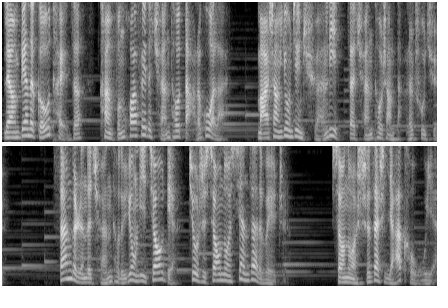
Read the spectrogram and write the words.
两边的狗腿子。看冯花飞的拳头打了过来，马上用尽全力在拳头上打了出去。三个人的拳头的用力焦点就是肖诺现在的位置。肖诺实在是哑口无言。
